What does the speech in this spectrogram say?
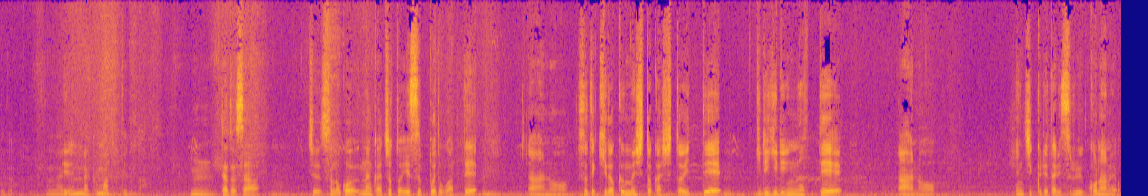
けど。連絡待ってんだ、うん。たださちょその子なんかちょっと S っぽいとこあってうん。あのそれで既読無視とかしといて、うん。ギリギリになってあの返事くれたりする子なのよ。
